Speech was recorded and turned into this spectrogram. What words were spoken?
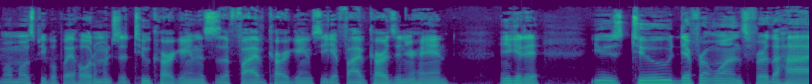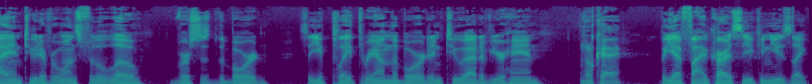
Well, most people play Hold'em, which is a two card game. This is a five card game, so you get five cards in your hand, and you get to use two different ones for the high and two different ones for the low versus the board. So you play three on the board and two out of your hand, Okay. but you have five cards, so you can use like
